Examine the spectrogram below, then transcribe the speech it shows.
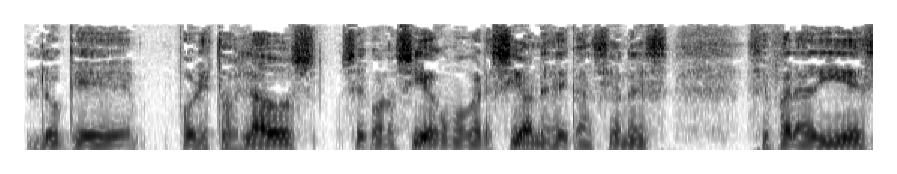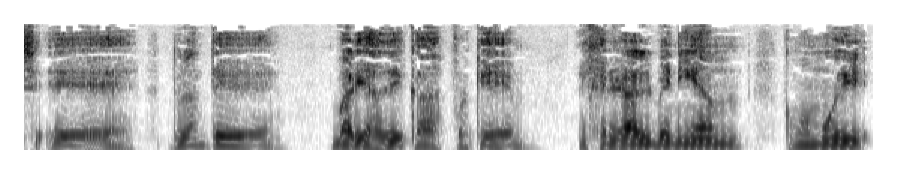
lo que por estos lados se conocía como versiones de canciones sefaradíes eh, durante varias décadas, porque en general venían como muy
